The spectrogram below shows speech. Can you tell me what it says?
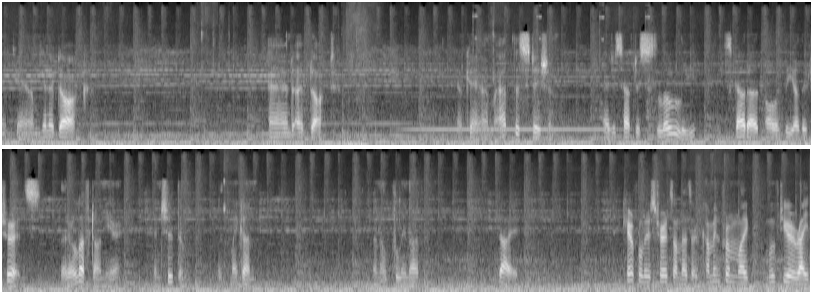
Okay, I'm gonna dock. And I've docked. Okay, I'm at this station. I just have to slowly scout out all of the other turrets that are left on here and shoot them with my gun. And hopefully not die. Be careful, there's turrets on that side. Coming from like, move to your right,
